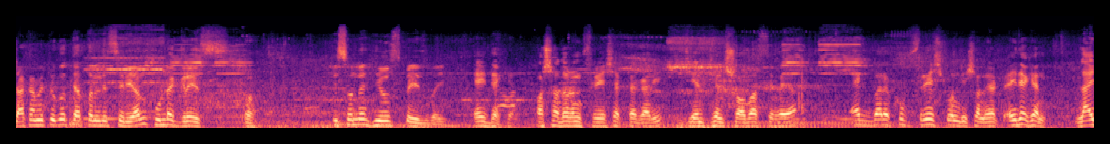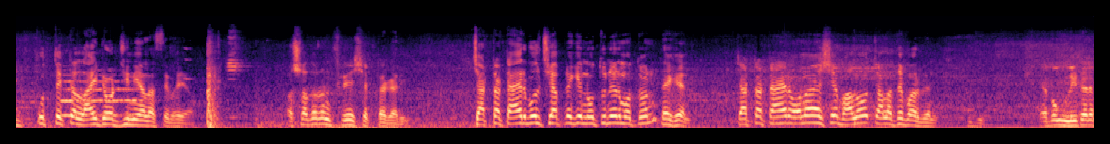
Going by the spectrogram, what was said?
ঢাকা মেট্রোকো তেতাল্লিশ সিরিয়াল হুন্ডা গ্রেস পিছনে হিউজ স্পেস ভাই। এই দেখেন অসাধারণ ফ্রেশ একটা গাড়ি। জেল ফেল সব আছে ভাইয়া। একবারে খুব ফ্রেশ কন্ডিশনের একটা এই দেখেন লাইট প্রত্যেকটা লাইট অরিজিনাল আছে ভাইয়া। অসাধারণ ফ্রেশ একটা গাড়ি। চারটা টায়ার বলছি আপনাকে নতুনের মতন দেখেন। চারটা টায়ার অনায়াসে ভালো চালাতে পারবেন। এবং লিটারে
